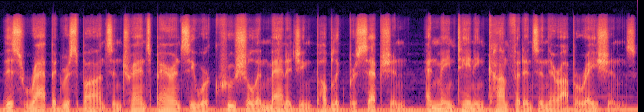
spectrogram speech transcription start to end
This rapid response and transparency were crucial in managing public perception and maintaining confidence in their operations.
